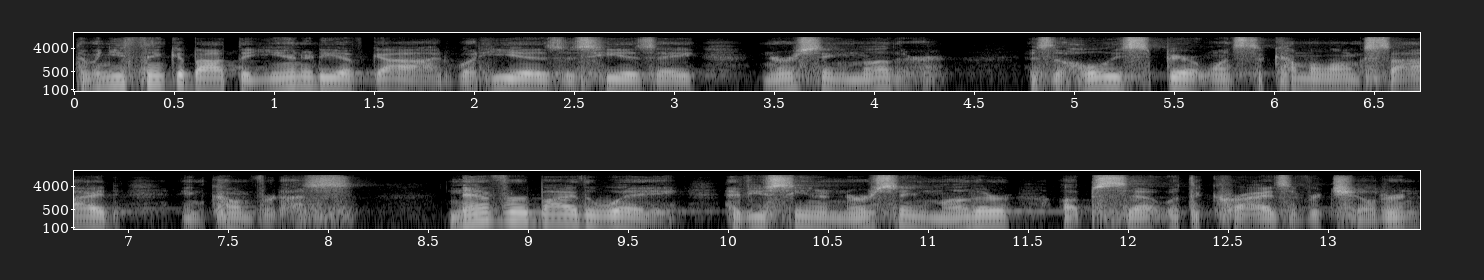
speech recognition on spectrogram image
That when you think about the unity of God, what He is, is He is a nursing mother, as the Holy Spirit wants to come alongside and comfort us. Never, by the way, have you seen a nursing mother upset with the cries of her children.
